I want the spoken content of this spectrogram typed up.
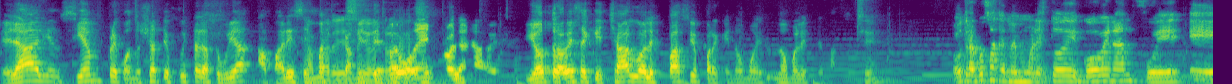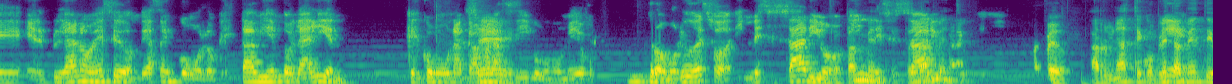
El alien siempre cuando ya te fuiste a la seguridad aparece, Aparece mágicamente de otra nuevo vez. dentro de la nave. Y otra vez hay que echarlo al espacio para que no, no moleste más. Sí. Otra cosa que me molestó de Covenant fue eh, el plano ese donde hacen como lo que está viendo el alien, que es como una cámara Sí. así, como medio intro, boludo. Eso innecesario. Totalmente, innecesario. totalmente. Al pedo. Arruinaste completamente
